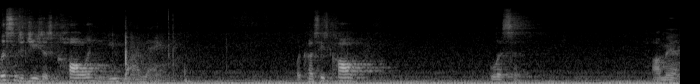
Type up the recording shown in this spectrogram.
Listen to Jesus calling you by name. Because he's calling. Listen. Amen.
